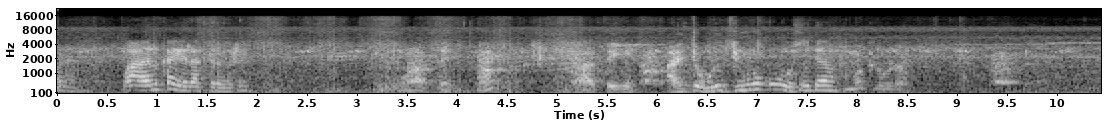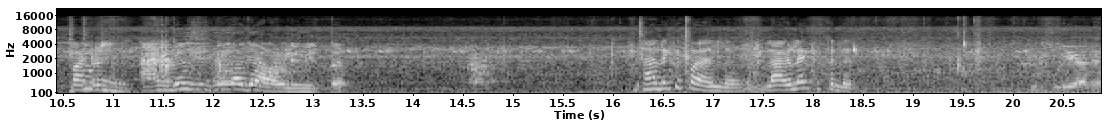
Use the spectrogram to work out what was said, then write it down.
पडायला वाळेल काय रात्रभर? वाळते. हा? अरे तेवढं जीव उद्या. मग पांढरं अँगल तर. झालं की पळायला लागलाय की कलर? बुडबुडी आल्या.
